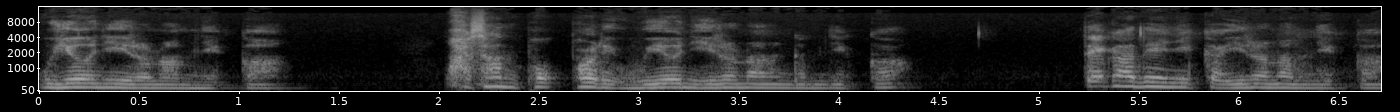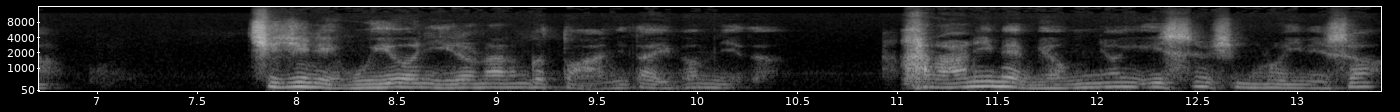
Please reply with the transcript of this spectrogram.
우연히 일어납니까? 화산 폭발이 우연히 일어나는 겁니까? 때가 되니까 일어납니까? 지진이 우연히 일어나는 것도 아니다 이겁니다. 하나님의 명령이 있으심으로 인해서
